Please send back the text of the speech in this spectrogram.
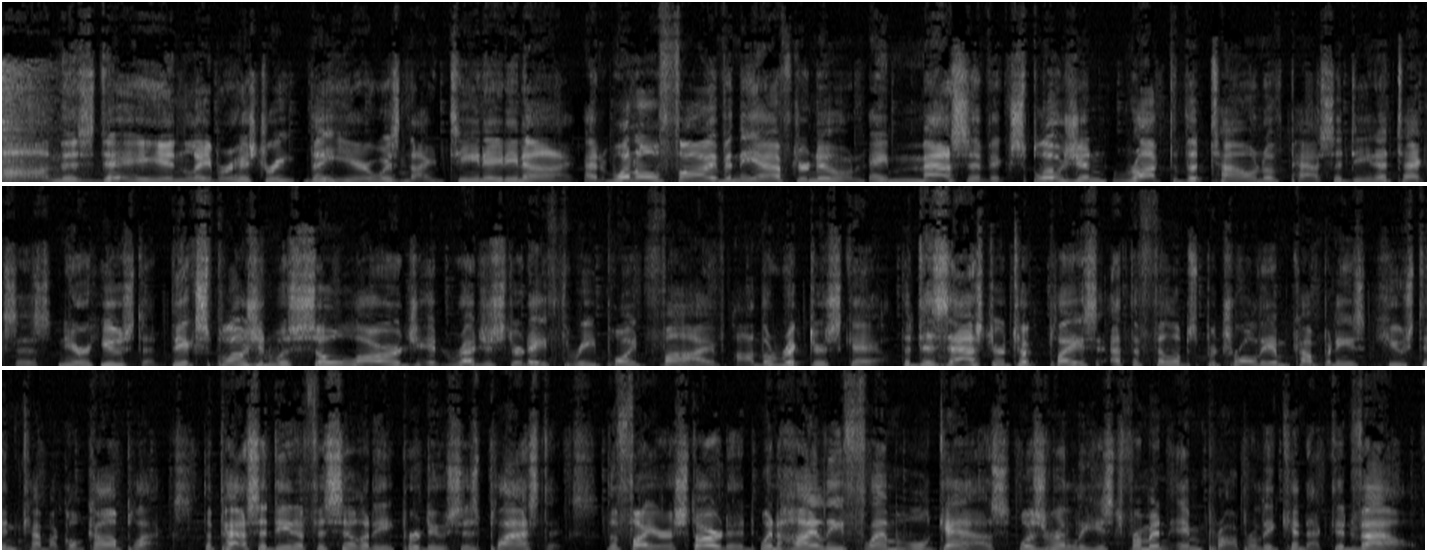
On this day in labor history, the year was 1989. At 1:05 in the afternoon, a massive explosion rocked the town of Pasadena, Texas, near Houston. The explosion was so large it registered a 3.5 on the Richter scale. The disaster took place at the Phillips Petroleum Company's Houston Chemical Complex. The Pasadena facility produces plastics. The fire started when highly flammable gas was released from an improperly connected valve.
